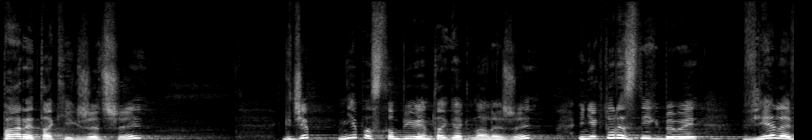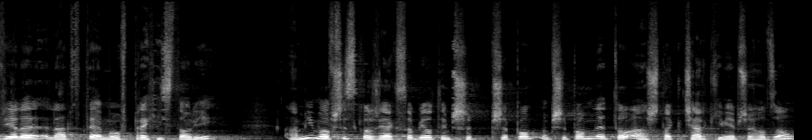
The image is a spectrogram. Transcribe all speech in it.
parę takich rzeczy, gdzie nie postąpiłem tak, jak należy, i niektóre z nich były wiele, wiele lat temu w prehistorii, a mimo wszystko, że jak sobie o tym przy, przypom przypomnę, to aż tak ciarki mnie przechodzą.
